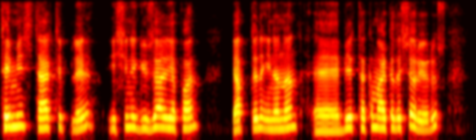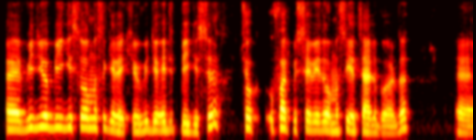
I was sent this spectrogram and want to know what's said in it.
temiz, tertipli, işini güzel yapan, yaptığına inanan e, bir takım arkadaşı arıyoruz. E, video bilgisi olması gerekiyor. Video edit bilgisi. Çok ufak bir seviyede olması yeterli bu arada. E,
